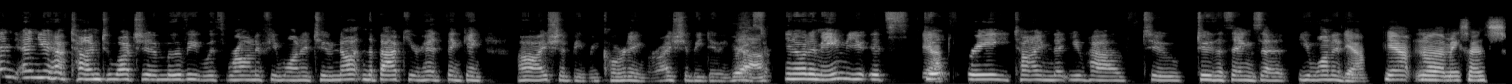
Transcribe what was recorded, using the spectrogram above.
And and you have time to watch a movie with Ron if you wanted to, not in the back of your head thinking, "Oh, I should be recording or I should be doing Yeah. this." Or, you know what I mean? You, it's Yeah. guilt-free time that you have to do the things that you want to do. Yeah. Yeah. No, that makes sense.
